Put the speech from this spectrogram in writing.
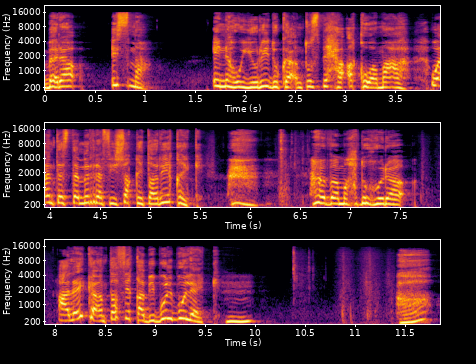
براء اسمع. إنه يريدك أن تصبح أقوى معه وأن تستمر في شق طريقك. هذا محض هراء. عليك أن تثق ببلبلك. ها؟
